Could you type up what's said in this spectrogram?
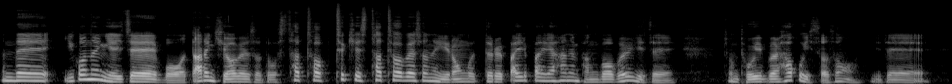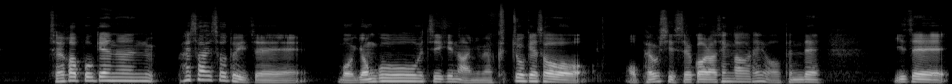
근데 이거는 이제 뭐 다른 기업에서도 스타트업, 특히 스타트업에서는 이런 것들을 빨리빨리 하는 방법을 이제 좀 도입을 하고 있어서 이제 제가 보기에는 회사에서도 이제 뭐 연구직이나 아니면 그쪽에서 어, 배울 수 있을 거라 생각을 해요. 근데 이제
